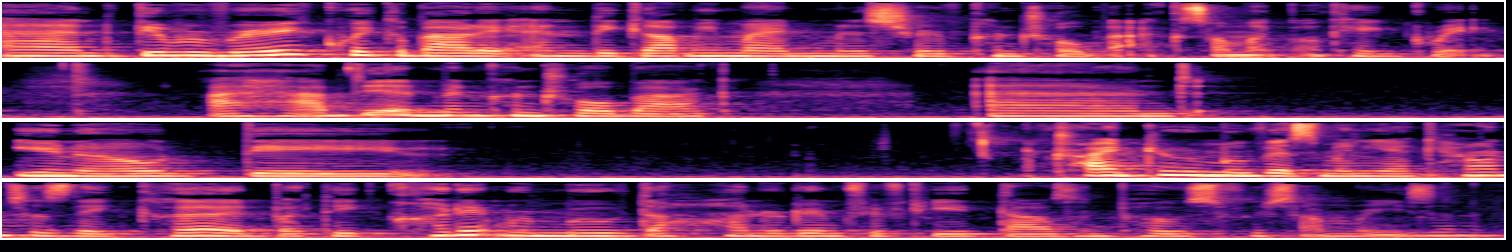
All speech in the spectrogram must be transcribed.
and they were very quick about it and they got me my administrative control back. So I'm like, okay, great. I have the admin control back and you know, they tried to remove as many accounts as they could, but they couldn't remove the 158,000 posts for some reason.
